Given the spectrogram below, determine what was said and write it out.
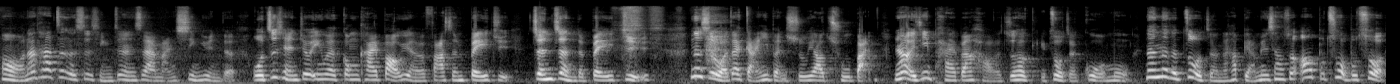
哦，那他这个事情真的是还蛮幸运的。我之前就因为公开抱怨而发生悲剧，真正的悲剧。那是我在赶一本书要出版，然后已经排版好了之后给作者过目。那那个作者呢，他表面上说哦不错不错，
